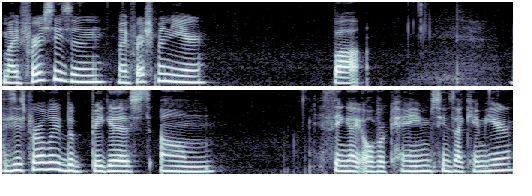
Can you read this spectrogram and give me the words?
my first season, my freshman year. But this is probably the biggest um, thing I overcame since I came here.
